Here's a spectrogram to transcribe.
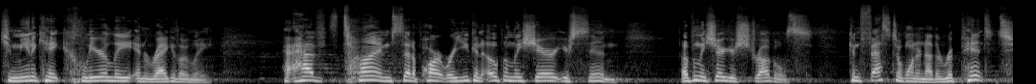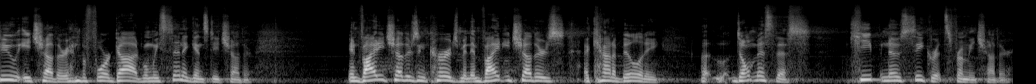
Communicate clearly and regularly. Have time set apart where you can openly share your sin, openly share your struggles, confess to one another, repent to each other and before God when we sin against each other. Invite each other's encouragement, invite each other's accountability. Don't miss this. Keep no secrets from each other.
